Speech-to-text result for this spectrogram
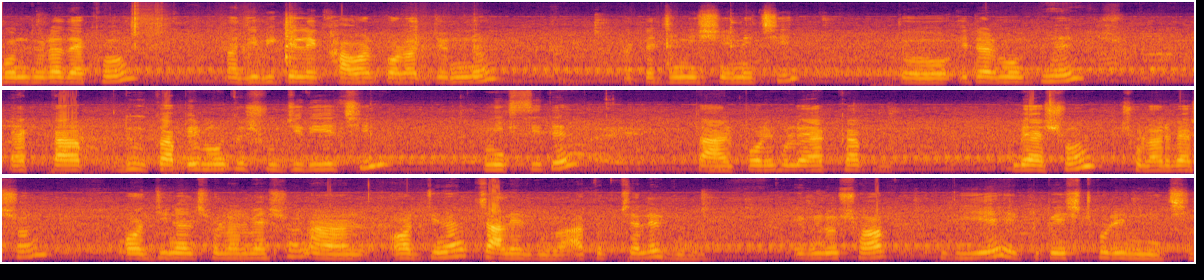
বন্ধুরা দেখো আজ বিকেলে খাবার করার জন্য একটা জিনিস এনেছি। তো এটার মধ্যে এক কাপ, দু কাপের মতো সুজি দিয়েছি মিক্সিতে। তারপরে হলো এক কাপ বেসন, ছোলার বেসন, অরিজিনাল ছোলার বেসন আর অরিজিনাল চালের গুঁড়ো, আতপ চালের গুঁড়ো। এগুলো সব দিয়ে একটু পেস্ট করে নিয়েছি।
